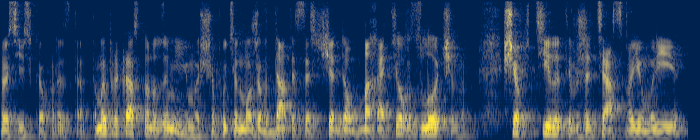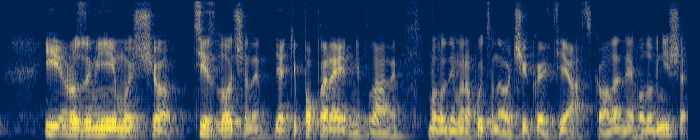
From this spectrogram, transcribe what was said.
російського президента. Ми прекрасно розуміємо, що Путін може вдатися ще до багатьох злочинів, щоб втілити в життя свою мрію. І розуміємо, що ці злочини, як і попередні плани Володимира Путіна, очікує фіаско. Але найголовніше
